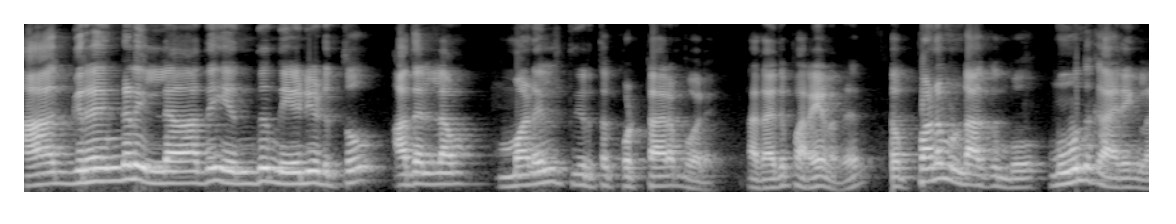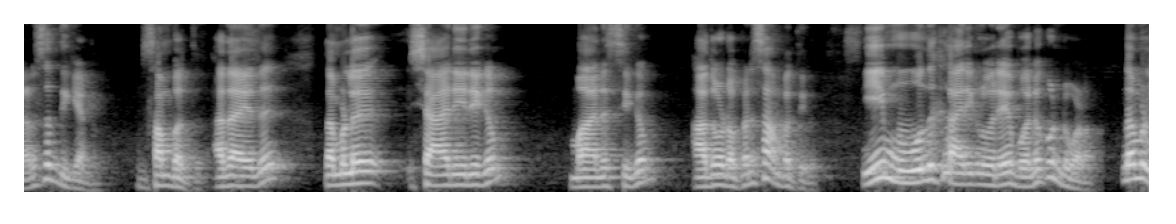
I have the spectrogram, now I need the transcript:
ആഗ്രഹങ്ങളില്ലാതെ എന്ത് നേടിയെടുത്തോ അതെല്ലാം മണൽ തീർത്ത കൊട്ടാരം പോലെ. അതായത് പറയണത് പണം ഉണ്ടാക്കുമ്പോൾ മൂന്ന് കാര്യങ്ങളാണ് ശ്രദ്ധിക്കേണ്ടത്. സമ്പത്ത്. അതായത് നമ്മൾ ശാരീരികം മാനസികം അതോടൊപ്പം സാമ്പത്തികം. ഈ മൂന്ന് കാര്യങ്ങൾ ഒരേപോലെ കൊണ്ടുപോകണം. നമ്മൾ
